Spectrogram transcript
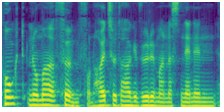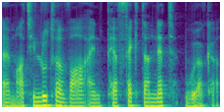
Punkt Nummer 5. Und heutzutage würde man das nennen, äh, Martin Luther war ein perfekter Networker.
